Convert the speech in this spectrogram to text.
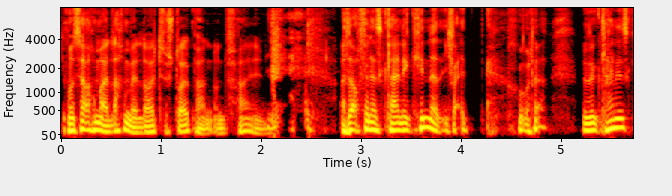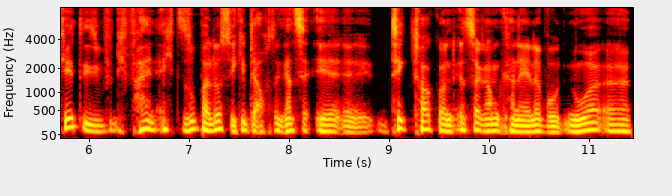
Ich muss ja auch immer lachen, wenn Leute stolpern und fallen. Also auch wenn das kleine Kinder, ich weiß, oder? Wenn so ein kleines Kind, die, die fallen echt super lustig. Es gibt ja auch so ganze äh, äh TikTok und Instagram-Kanäle, wo nur äh,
